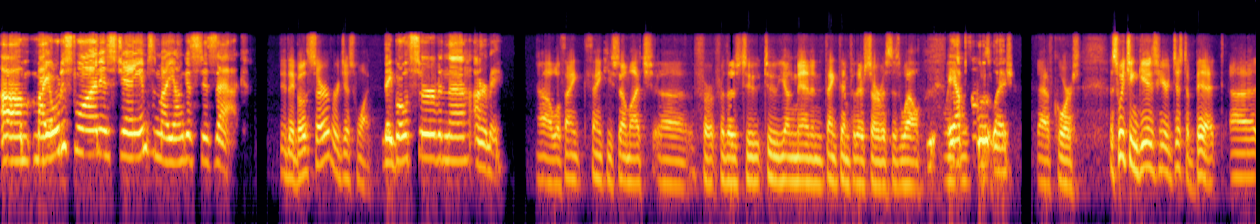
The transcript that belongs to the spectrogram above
Um, my oldest one is James, and my youngest is Zach. Did they both serve or just one? They both serve in the Army. Oh, well, thank thank you so much uh, for for those two two young men, and thank them for their service as well. We- we Absolutely. appreciate that, of course. Switching gears here just a bit, uh,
